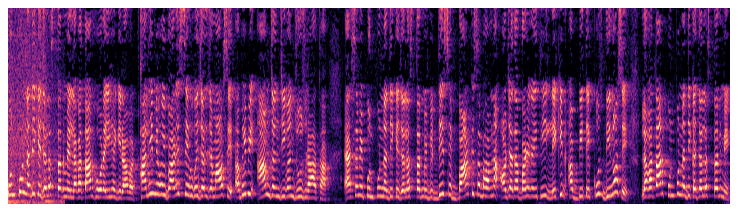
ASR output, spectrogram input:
पुनपुन नदी के जलस्तर में लगातार हो रही है गिरावट। हाल ही में हुई बारिश से हुए जल जमाव से अभी भी आम जनजीवन जूझ रहा था। ऐसे में पुनपुन नदी के जलस्तर में वृद्धि से बाढ़ की संभावना और ज़्यादा बढ़ गई थी, लेकिन अब बीते कुछ दिनों से लगातार पुनपुन नदी का जलस्तर में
